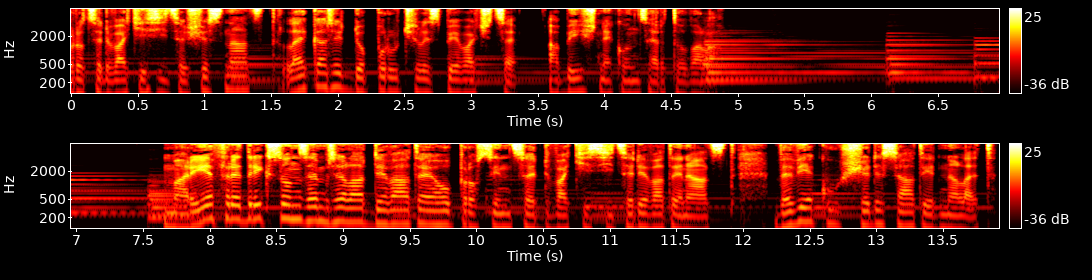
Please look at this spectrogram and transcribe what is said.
V roce 2016 lékaři doporučili zpěvačce, aby již nekoncertovala. Marie Fredrickson zemřela 9. prosince 2019 ve věku 61 let.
